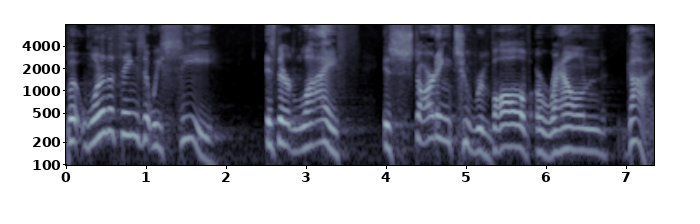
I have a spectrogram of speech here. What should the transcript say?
But one of the things that we see is their life is starting to revolve around God.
